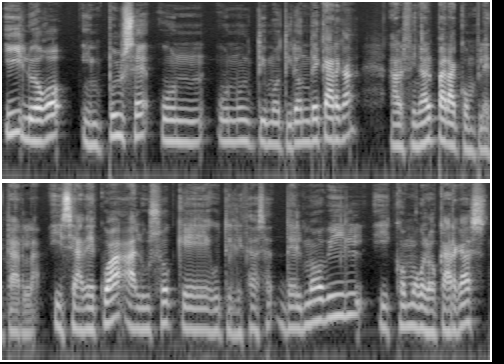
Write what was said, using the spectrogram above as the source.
y luego impulse un, un, último tirón de carga al final para completarla y se adecua al uso que utilizas del móvil y cómo lo cargas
